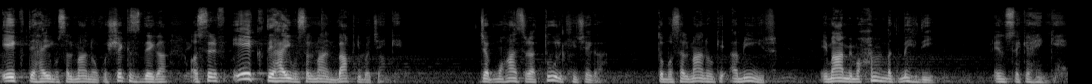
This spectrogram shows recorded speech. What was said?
ایک تہائی مسلمانوں کو شکست دے گا اور صرف ایک تہائی مسلمان باقی بچیں گے۔ جب محاصرہ طول کھینچے گا تو مسلمانوں کے امیر امام محمد مہدی ان سے کہیں گے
